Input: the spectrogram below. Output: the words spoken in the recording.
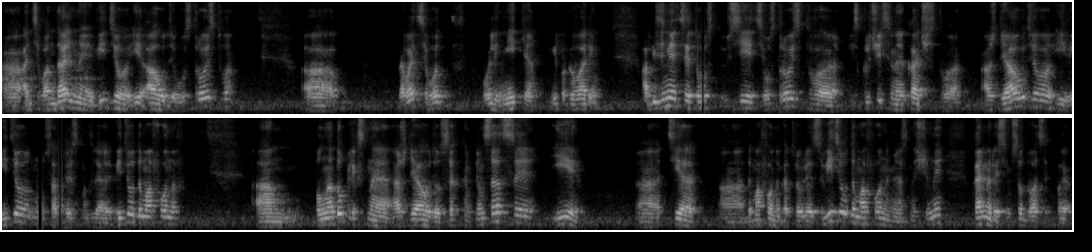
а, антивандальные видео и аудио устройства. Давайте вот о линейке и поговорим. Объединяется это, все эти устройства исключительное качество HD-аудио и видео, ну, соответственно, для видеодомофонов, полнодуплексное HD-аудио с их компенсацией и а, те а, домофоны, которые являются видеодомофонами, оснащены камерой 720p.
